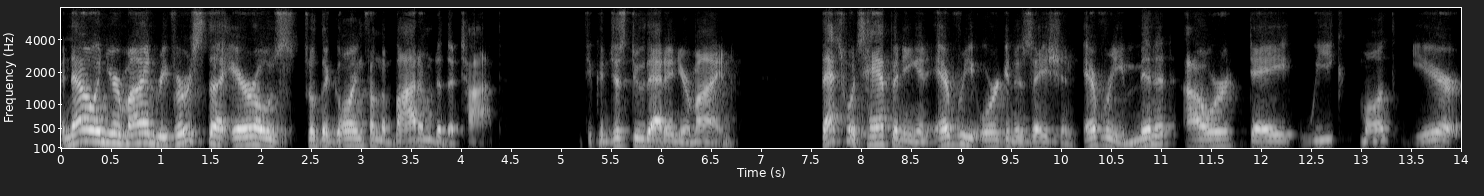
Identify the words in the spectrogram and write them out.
And now in your mind, reverse the arrows so they're going from the bottom to the top. If you can just do that in your mind. That's what's happening in every organization, every minute, hour, day, week, month, year.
